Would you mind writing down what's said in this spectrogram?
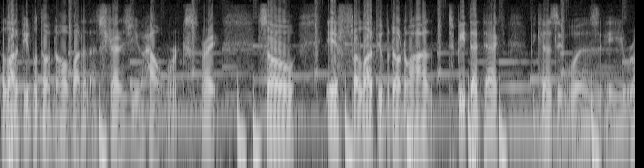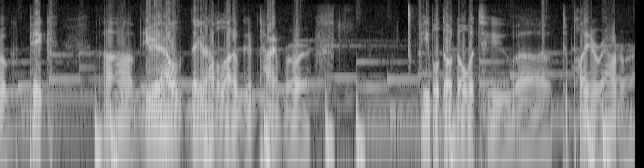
a lot of people don't know about it, that strategy and how it works, right? So if a lot of people don't know how to beat that deck because it was a rogue pick, um, you're gonna have they're gonna have a lot of good time or people don't know what to uh, to play around or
